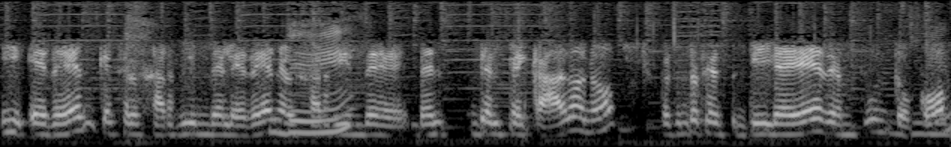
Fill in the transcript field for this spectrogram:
y Eden, que es el jardín del Edén, el jardín del, del, pecado, ¿no? Pues entonces, gleden.com,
